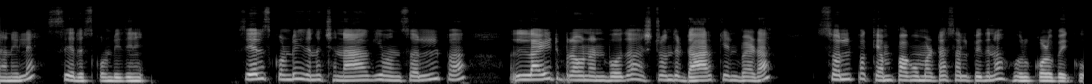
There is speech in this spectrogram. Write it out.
ನಾನಿಲ್ಲೇ ಸೇರಿಸ್ಕೊಂಡಿದ್ದೀನಿ. ಸೇರಿಸ್ಕೊಂಡು ಇದನ್ನು ಚೆನ್ನಾಗಿ ಒಂದು ಸ್ವಲ್ಪ ಲೈಟ್ ಬ್ರೌನ್ ಅನ್ಬೋದು. ಅಷ್ಟೊಂದು ಡಾರ್ಕ್ ಏನು ಬೇಡ. ಸ್ವಲ್ಪ ಕೆಂಪಾಗೋ ಮಟ್ಟ ಸ್ವಲ್ಪ ಇದನ್ನು ಹುರ್ಕೊಳ್ಬೇಕು.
